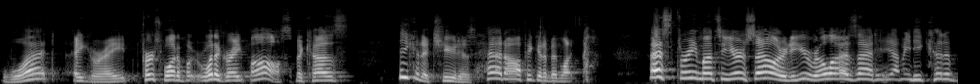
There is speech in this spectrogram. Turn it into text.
what a great, first, what a, what a great boss because he could have chewed his head off. He could have been like, That's three months of your salary. Do you realize that? I mean, he could have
